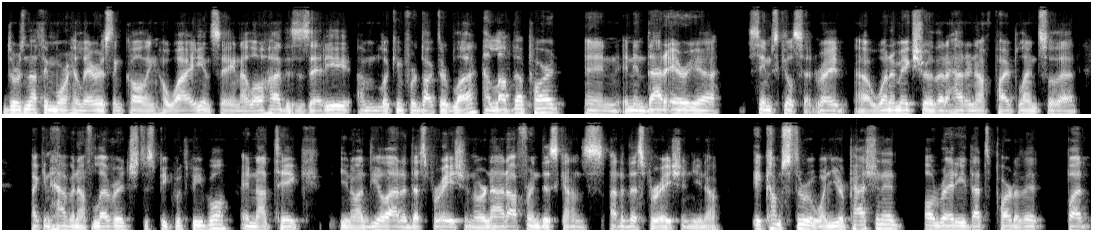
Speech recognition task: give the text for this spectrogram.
there was nothing more hilarious than calling Hawaii and saying, Aloha, this is Eddie. I'm looking for Dr. Blah. I love that part. And and in that area, same skill set, right? I want to make sure that I had enough pipeline so that I can have enough leverage to speak with people and not take, you know, a deal out of desperation or not offering discounts out of desperation, you know. It comes through when you're passionate already, that's part of it. But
